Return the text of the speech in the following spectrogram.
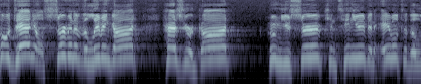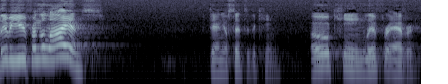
O Daniel, servant of the living God, has your God, whom you serve, continued been able to deliver you from the lions? Daniel said to the king, O king, live forever.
